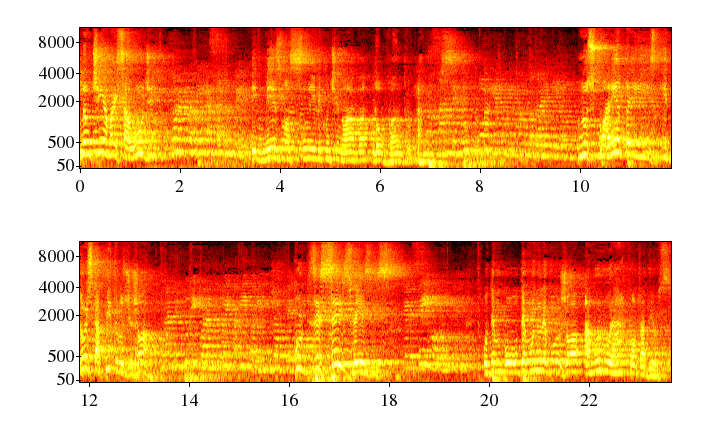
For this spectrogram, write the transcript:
não tinha mais saúde. E mesmo assim ele continuava louvando a Deus. Nos 42 capítulos de Jó, Durante tutti i 42 capitoli di Giobbe, por 16 vezes, o dem- o demônio levou Jó a murmurar contra Deus.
